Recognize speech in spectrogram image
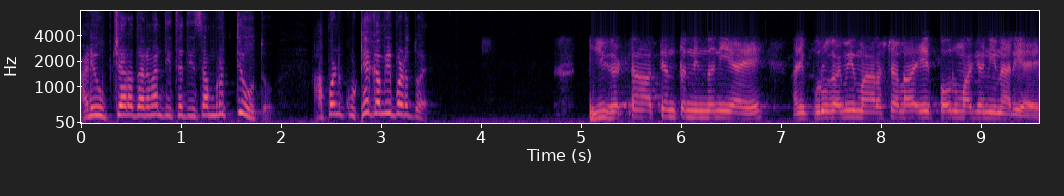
आणि उपचारादरम्यान तिथे तिचा मृत्यू होतो. आपण कुठे कमी पडतोय? ही घटना अत्यंत निंदनीय आहे आणि पुरोगामी महाराष्ट्राला एक पाऊल मागे नेणारी आहे.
